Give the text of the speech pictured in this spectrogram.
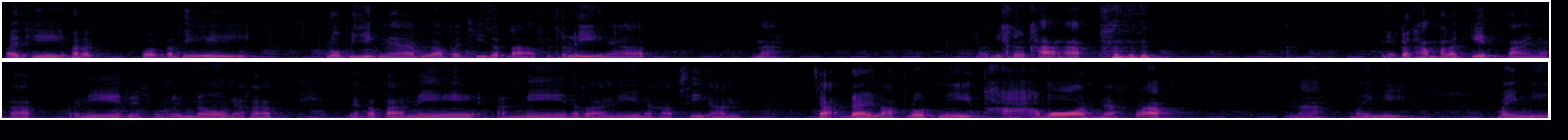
ไปที่ภารกดมาที่รูปผู้หญิงนะครับ แล้วไปที่ Star Factory นะครับนะตอนนี้เครื่องค้างครับ เนี่ยก็ทำภารกิจไปนะครับ อันนี้เรื่องของเรนโนนะครับ แล้วก็ปานนี้อันนี้แล้วก็อันนี้นะครับสี่อันจะได้รับรถนี้ถาวรนะครับนะไม่มีไม่มี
